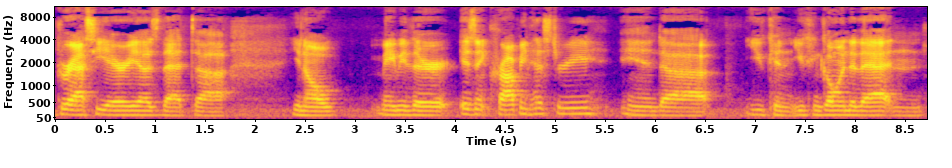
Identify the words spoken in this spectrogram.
grassy areas that uh, you know maybe there isn't cropping history, and uh, you can you can go into that and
